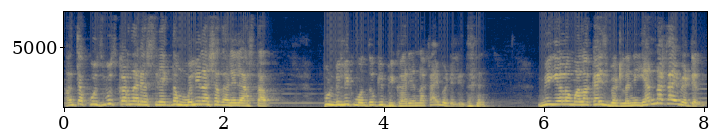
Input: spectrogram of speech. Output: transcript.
आणि त्या कुजबूज करणाऱ्या स्त्रिया एकदम मलिन अशा झालेल्या असतात. पुंडलिक म्हणतो की भिकाऱ्यांना काय भेटेल इथं? मी गेलो मला काहीच भेटलं नाही. यांना काय भेटेल?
